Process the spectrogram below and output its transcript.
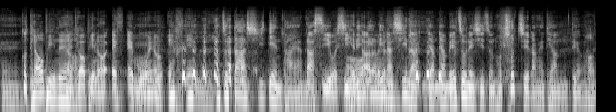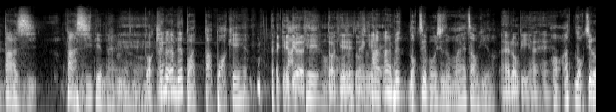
嘿个调频的啊。调频哦，FM 的哦，FM 的。或者大溪电台啊。大 C 我 C 很大了你那个，死若念念袂准的时阵，吼出一个人会听唔到。哦，大溪大溪电台。大哎，那那大大大 K 啊。大 K 大 K，对，哦大是大啊 K，啊！要录这部的时候，买走去咯。哎，拢。好啊，录这个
